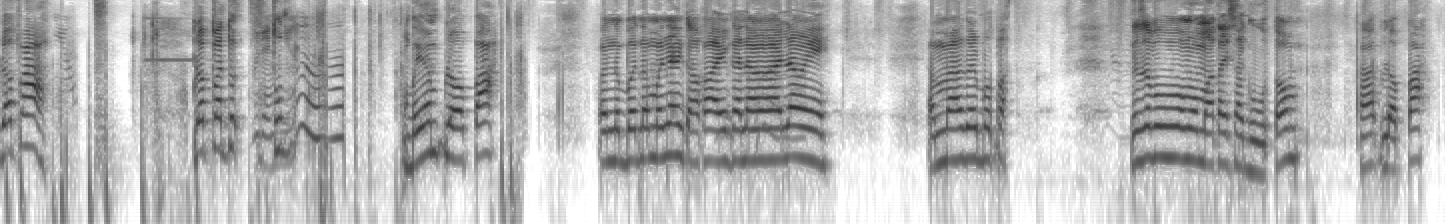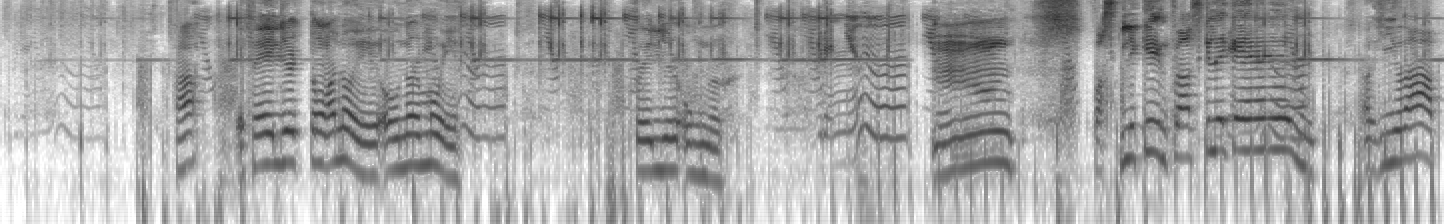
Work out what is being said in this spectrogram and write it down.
Flopa! Flopa, doon... doon- ba yan, Flopa? Ano ba naman yan? Kakain ka na nga lang eh. Ang magal mo pa. Gusto mo ba mamatay sa gutom? Ha, Flopa? Ha? Eh, failure tong ano eh, owner mo eh. Failure owner. Mmm. Fast clicking, fast clicking! Ang hirap.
